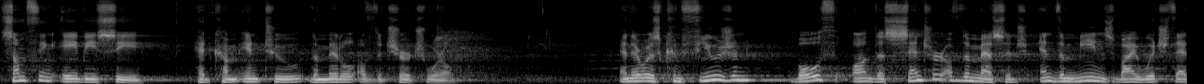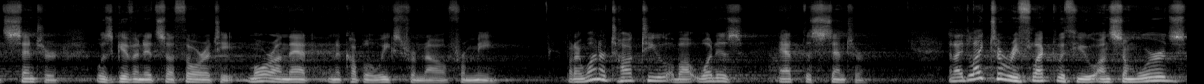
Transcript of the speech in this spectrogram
something ABC had come into the middle of the church world. And there was confusion both on the center of the message and the means by which that center was given its authority. More on that in a couple of weeks from now from me. But I want to talk to you about what is at the center. And I'd like to reflect with you on some words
